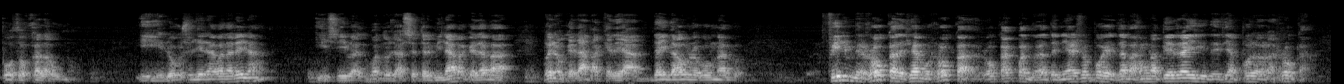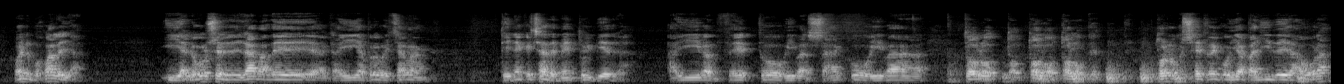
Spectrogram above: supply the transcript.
pozos cada uno. Y luego se llenaba de arena y se iba, cuando ya se terminaba quedaba, bueno, quedaba, quedaba, de iba uno con una firme roca, decíamos roca, roca, cuando ya tenía eso, pues dabas una piedra y decían, pues la roca, bueno, pues vale ya. Y luego se le daba de, ahí aprovechaban, tenía que echar cemento y piedra. Ahí iban cestos, iban sacos, iba todo lo, todo, todo, todo, lo que, todo lo que se recogía para allí de ahora,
